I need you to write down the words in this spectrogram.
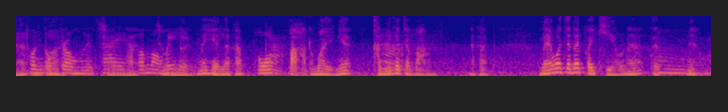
นะ ชนตคุณก้อยรงๆเลยใช่ค่ะชนนเพราะมองชนไม่ลเห็ยนไม่เห็นแล้วครับ เพราะว่าค่ะปาดออกมาอย่างเงี้ยคันนี้ค่ะก็จะบังนะครับ แม้ว่าจะได้ไฟเขียวนะฮะแต่อืมเนี่ยมันก็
